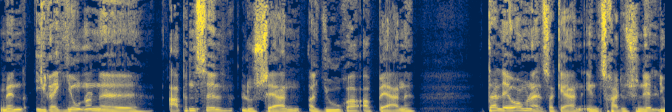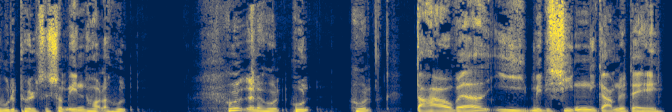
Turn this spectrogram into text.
men i regionerne Appenzell, Luzern og Jura og Berne, der laver man altså gerne en traditionel julepølse, som indeholder hund. Hud eller hund? Hund. Hund. Der har jo været i medicinen i gamle dage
